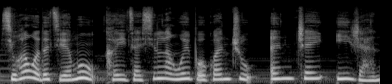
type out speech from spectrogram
喜欢我的节目，可以在新浪微博关注 “nj 依然”，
